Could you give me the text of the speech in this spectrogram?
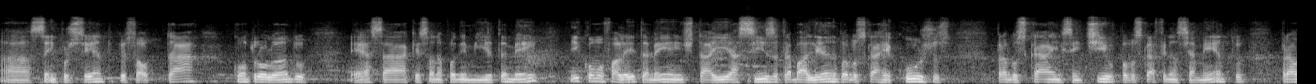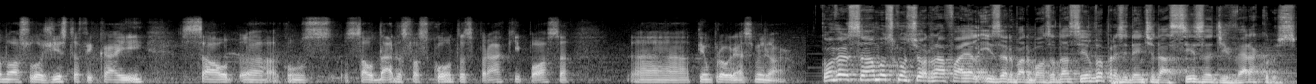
a 100%, o pessoal está controlando essa questão da pandemia também. E como falei também, a gente está aí, a CISA, trabalhando para buscar recursos, para buscar incentivo, para buscar financiamento, para o nosso lojista ficar aí sal, com saudadas suas contas para que possa uh, ter um progresso melhor. Conversamos com o senhor Rafael Izer Barbosa da Silva, presidente da CISA de Veracruz.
